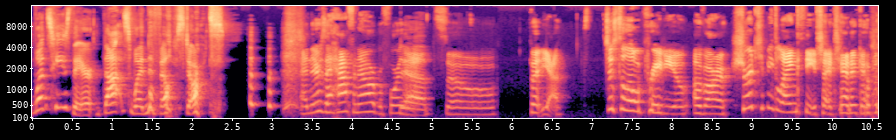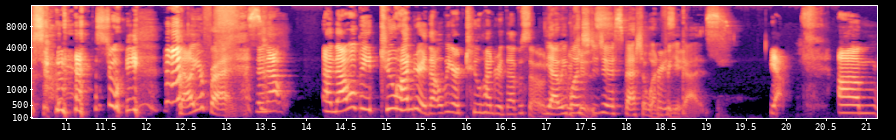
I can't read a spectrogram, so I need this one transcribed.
once he's there, that's when the film starts. and there's a half an hour before Yeah. that so but yeah just a little preview of our sure to be lengthy titanic episode next week Tell your friends. then that and that will be 200 that will be our 200th episode Yeah, we wanted to do a special one for you guys. Yeah. Um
